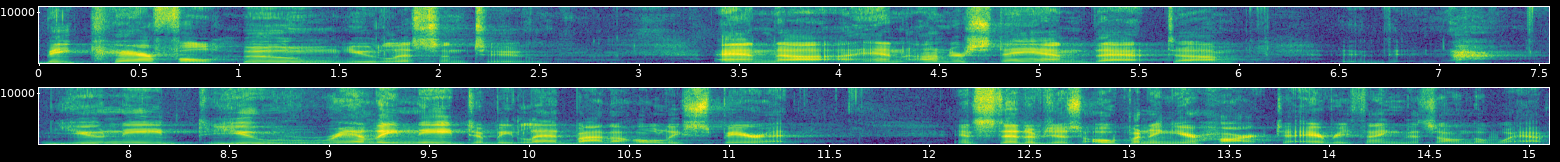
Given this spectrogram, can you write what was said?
Be careful whom you listen to. And, uh, and understand that um, you need, you really need to be led by the Holy Spirit instead of just opening your heart to everything that's on the web.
